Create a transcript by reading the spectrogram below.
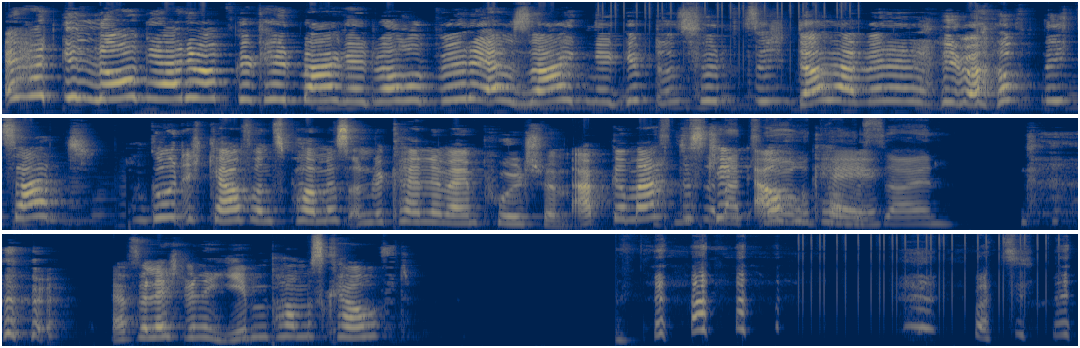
Er hat gelogen, er hat überhaupt gar kein Bargeld. Warum würde er sagen, er gibt uns 50 Dollar, wenn er dann überhaupt nichts hat? Gut, ich kaufe uns Pommes und wir können in meinem Pool schwimmen. Abgemacht, das aber klingt auch okay. Ja, vielleicht, wenn er jedem Pommes kauft. Weiß ich nicht.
